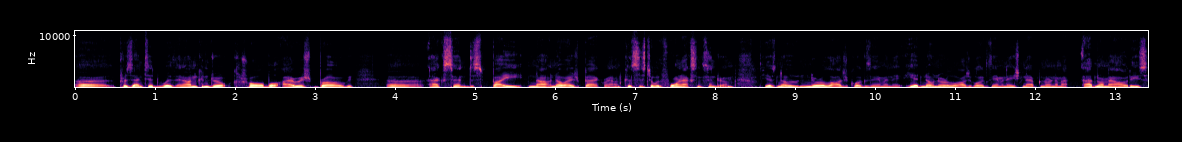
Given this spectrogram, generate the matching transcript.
uh, presented with an uncontrollable Irish brogue uh, accent despite no, no Irish background, consistent with foreign accent syndrome. He has no neurological examina- He had no neurological examination abnorma- abnormalities,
